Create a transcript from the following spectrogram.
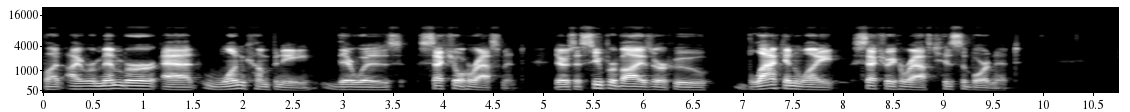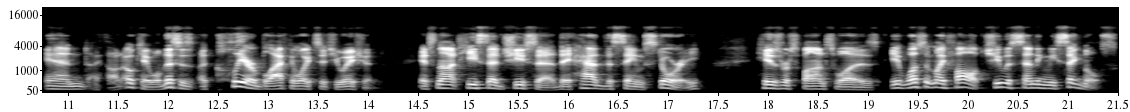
But I remember at one company, there was sexual harassment. There was a supervisor who, black and white, sexually harassed his subordinate. And I thought, okay, well, this is a clear black and white situation. It's not he said, she said. They had the same story. His response was, it wasn't my fault. She was sending me signals,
